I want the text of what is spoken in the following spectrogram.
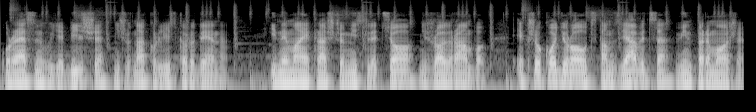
у реслінгу є більше, ніж одна королівська родина. І немає кращого місця для цього, ніж Royal Rumble. Якщо Коді Роудс там з'явиться, він переможе.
